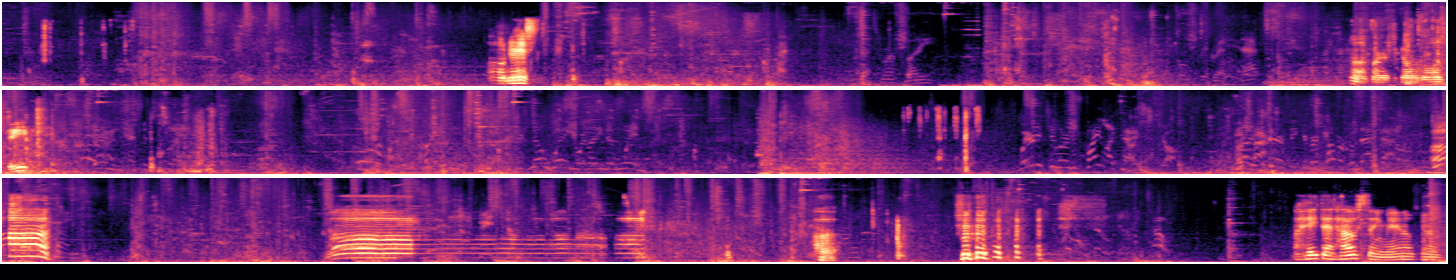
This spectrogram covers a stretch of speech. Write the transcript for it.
Oh, missed. Oh, brothers go walls deep. I hate that house thing, man. I was gonna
